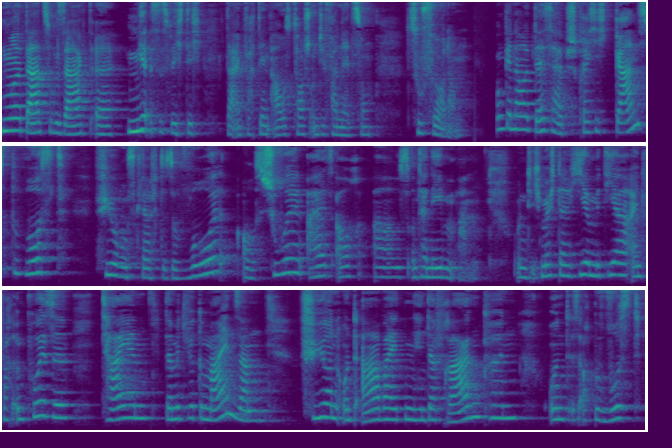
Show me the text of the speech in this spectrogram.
Nur dazu gesagt, äh, mir ist es wichtig, da einfach den Austausch und die Vernetzung zu fördern. Und genau deshalb spreche ich ganz bewusst Führungskräfte sowohl aus Schulen als auch aus Unternehmen an. Und ich möchte hier mit dir einfach Impulse teilen, damit wir gemeinsam führen und arbeiten, hinterfragen können und es auch bewusst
